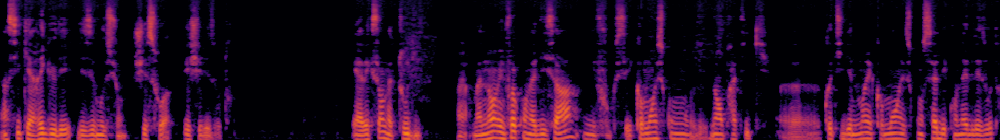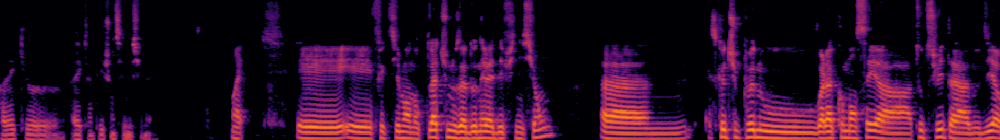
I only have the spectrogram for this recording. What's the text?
ainsi qu'à réguler les émotions chez soi et chez les autres. Et avec ça, on a tout dit. Maintenant, une fois qu'on a dit ça, il faut que c'est comment est-ce qu'on le met en pratique euh, quotidiennement et comment est-ce qu'on s'aide et qu'on aide les autres avec, euh, avec l'intelligence émotionnelle. Ouais. Et, effectivement, donc là, tu nous as donné la définition. Euh, est-ce que tu peux nous voilà, commencer à tout de suite à nous dire,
